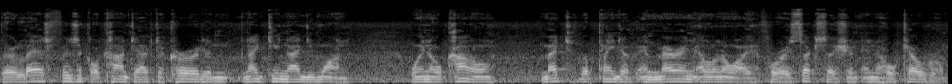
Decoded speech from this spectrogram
Their last physical contact occurred in 1991 when O'Connell met the plaintiff in Marion, Illinois for a sex session in a hotel room.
